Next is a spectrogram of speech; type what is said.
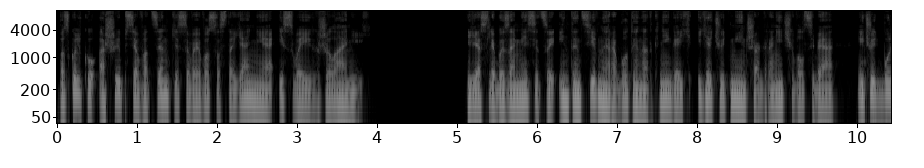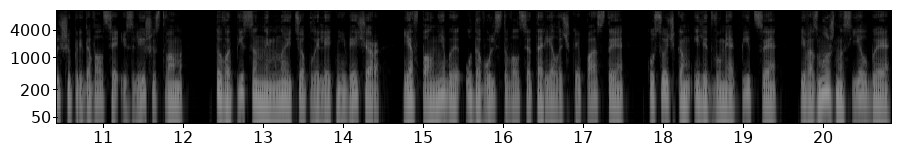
поскольку ошибся в оценке своего состояния и своих желаний. Если бы за месяцы интенсивной работы над книгой я чуть меньше ограничивал себя и чуть больше предавался излишествам, то в описанный мной теплый летний вечер я вполне бы удовольствовался тарелочкой пасты, кусочком или двумя пиццы и, возможно, съел бы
